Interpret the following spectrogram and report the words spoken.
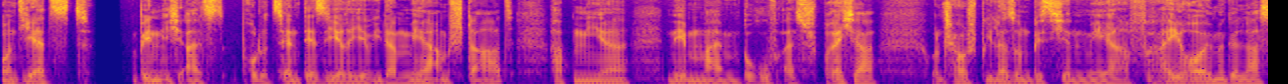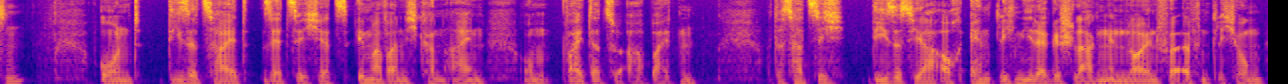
Und jetzt bin ich als Produzent der Serie wieder mehr am Start, habe mir neben meinem Beruf als Sprecher und Schauspieler so ein bisschen mehr Freiräume gelassen und diese Zeit setze ich jetzt immer, wann ich kann, ein, um weiterzuarbeiten. Das hat sich dieses Jahr auch endlich niedergeschlagen in neuen Veröffentlichungen.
